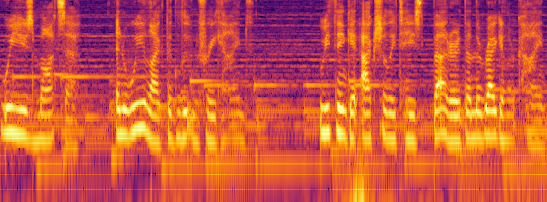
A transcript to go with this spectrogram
we use matzah, and we like the gluten free kind. We think it actually tastes better than the regular kind.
